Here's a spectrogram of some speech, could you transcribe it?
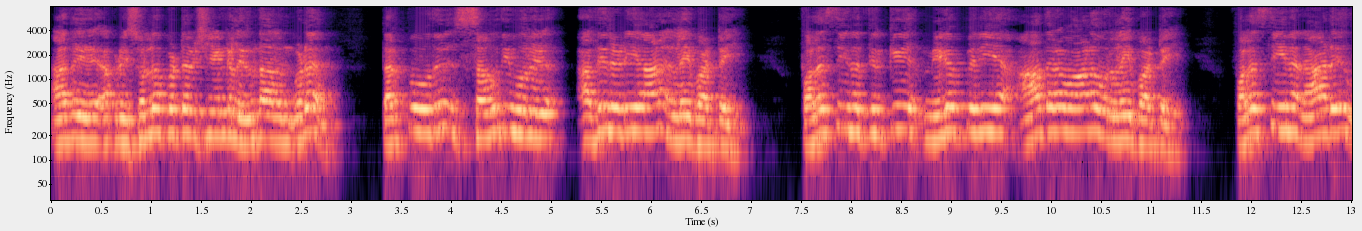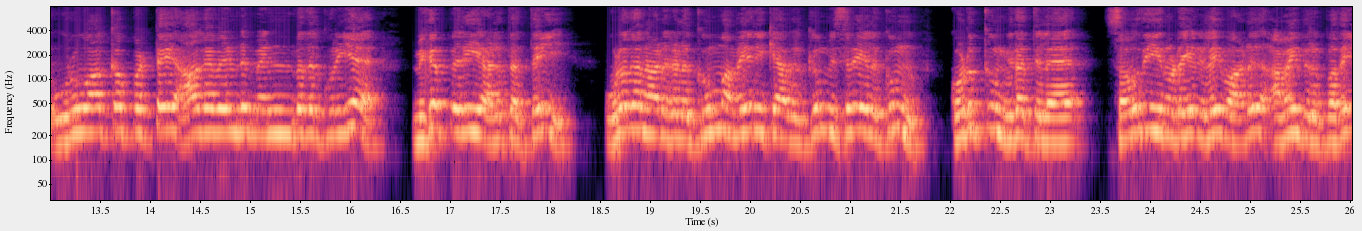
அது அப்படி சொல்லப்பட்ட விஷயங்கள் இருந்தாலும் கூட தற்போது சவுதி ஒரு அதிரடியான நிலைப்பாட்டை பலஸ்தீனத்திற்கு மிகப்பெரிய ஆதரவான ஒரு நிலைப்பாட்டை பலஸ்தீன நாடு உருவாக்கப்பட்டே ஆக வேண்டும் என்பதற்குரிய மிகப்பெரிய அழுத்தத்தை உலக நாடுகளுக்கும் அமெரிக்காவிற்கும் இஸ்ரேலுக்கும் கொடுக்கும் விதத்தில சவுதியினுடைய நிலைப்பாடு அமைந்திருப்பதை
